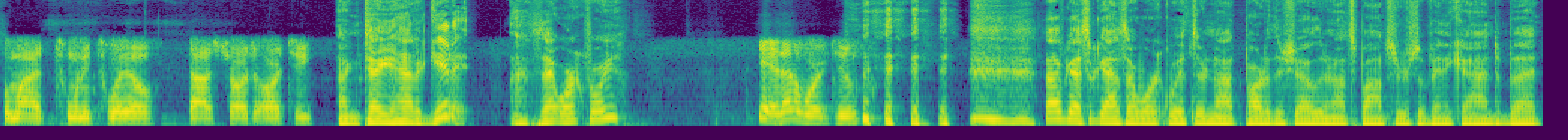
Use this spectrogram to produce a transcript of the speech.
for my 2012 Dodge Charger RT? I can tell you how to get it. Does that work for you? Yeah, that'll work too. I've got some guys I work with. They're not part of the show. They're not sponsors of any kind. But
